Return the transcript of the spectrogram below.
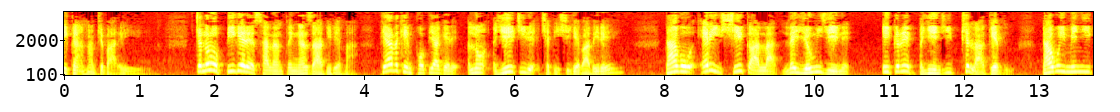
ဧကန်အမှန်ဖြစ်ပါတယ်ကျွန်တော်ပြီးခဲ့တဲ့ဆာလံသင်ခန်းစာဒီထဲမှာဘုရားသခင်ဖော်ပြခဲ့တဲ့အလွန်အရေးကြီးတဲ့အချက်တွေရှိခဲ့ပါသေးတယ်ဒါကိုအဲ့ဒီရှေးကာလလက်ယုံရည်နဲ့ဧကရစ်ဘယင်ကြီးဖြစ်လာခဲ့သူဒါဝိမင်းကြီး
